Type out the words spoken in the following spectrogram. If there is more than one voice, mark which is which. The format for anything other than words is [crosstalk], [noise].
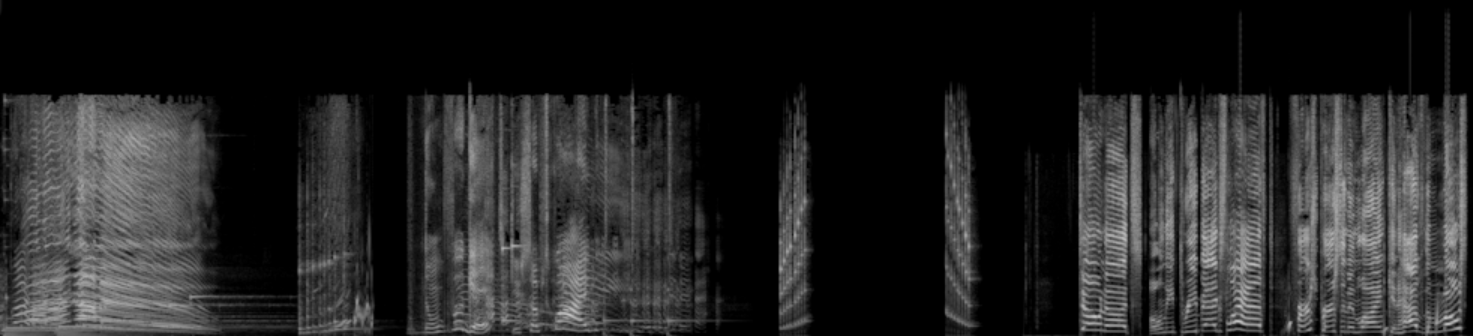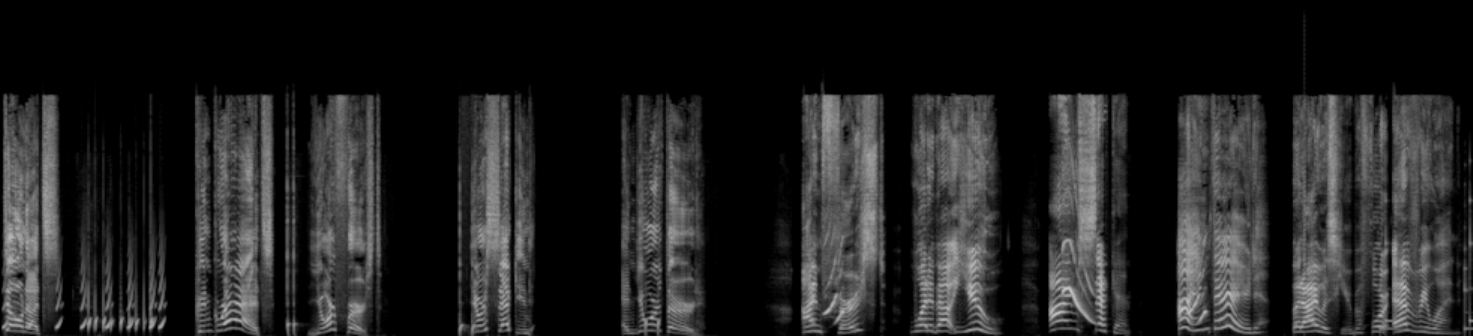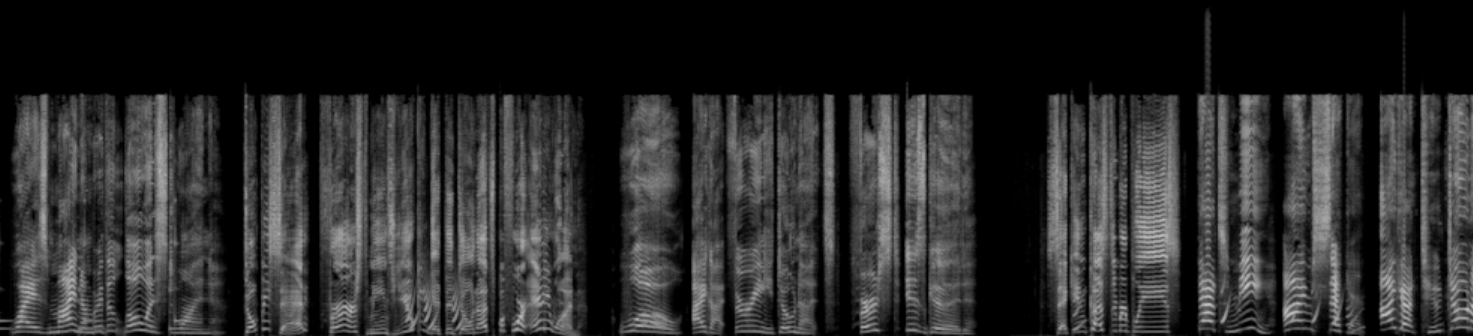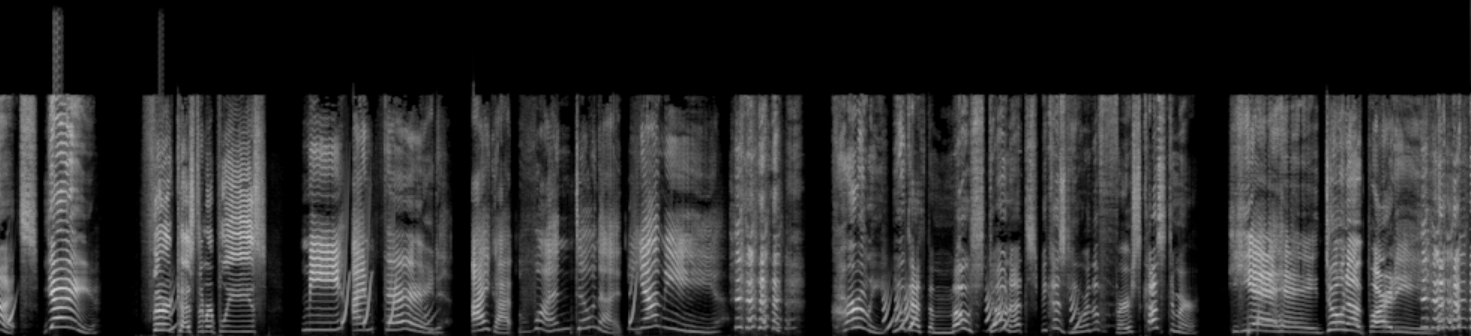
Speaker 1: Don't forget to subscribe.
Speaker 2: Donuts! Only three bags left! First person in line can have the most donuts! Congrats! You're first. You're second. And you're third.
Speaker 3: I'm first? What about you?
Speaker 4: I'm second.
Speaker 1: I'm third.
Speaker 3: But I was here before everyone. Why is my number the lowest one?
Speaker 2: Don't be sad. First means you can get the donuts before anyone.
Speaker 3: Whoa! I got three donuts. First is good.
Speaker 2: Second customer, please.
Speaker 4: That's me. I'm second. I got two donuts. Yay!
Speaker 2: Third customer, please.
Speaker 1: Me, I'm third. I got one donut. Yummy! [laughs]
Speaker 4: Curly, you got the most donuts because you were the first customer.
Speaker 3: Yay! Donut party! [laughs]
